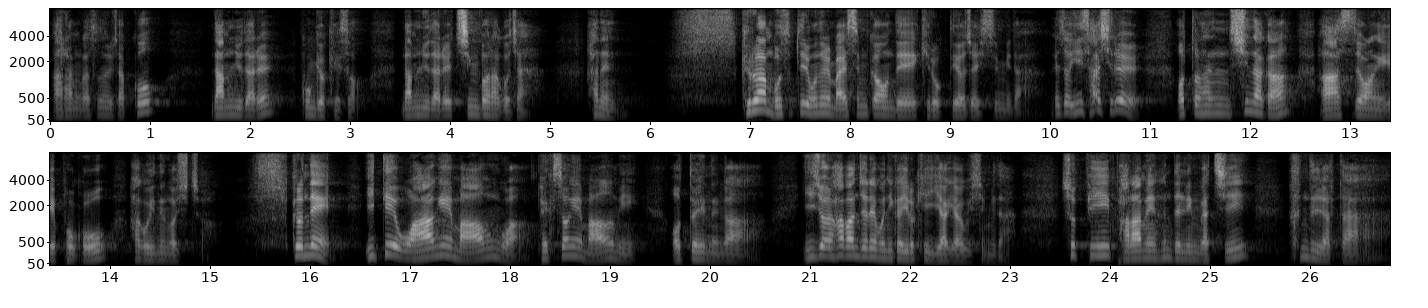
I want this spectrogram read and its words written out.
아람과 손을 잡고 남유다를 공격해서 남유다를 징벌하고자 하는 그러한 모습들이 오늘 말씀 가운데 기록되어져 있습니다. 그래서 이 사실을 어떤 한 신하가 아하스 왕에게 보고하고 있는 것이죠. 그런데 이때 왕의 마음과 백성의 마음이 어떠했는가? 2절 하반절에 보니까 이렇게 이야기하고 있습니다. 숲이 바람의 흔들림 같이 흔들렸다.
